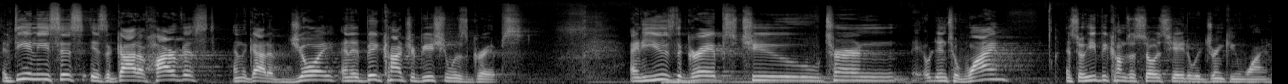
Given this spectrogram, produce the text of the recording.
And Dionysus is the god of harvest and the God of joy, and a big contribution was grapes. And he used the grapes to turn into wine, and so he becomes associated with drinking wine.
